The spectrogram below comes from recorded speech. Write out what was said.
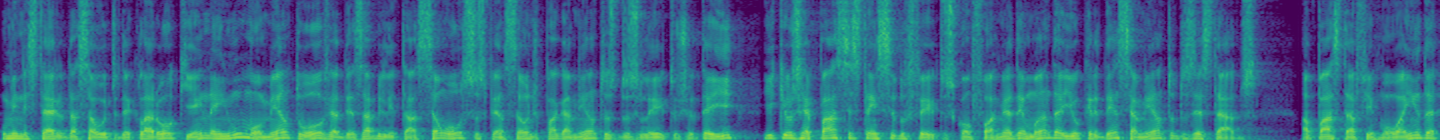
o Ministério da Saúde declarou que em nenhum momento houve a desabilitação ou suspensão de pagamentos dos leitos de UTI e que os repasses têm sido feitos conforme a demanda e o credenciamento dos estados. A pasta afirmou ainda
